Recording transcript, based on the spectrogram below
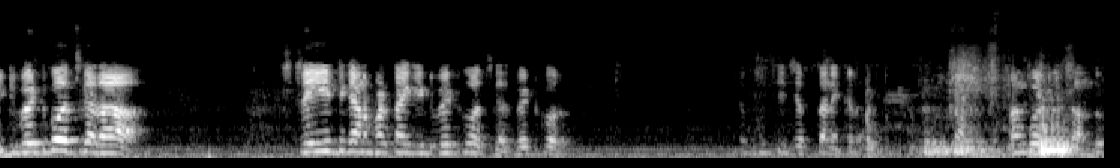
ఇటు పెట్టుకోవచ్చు కదా. స్ట్రైట్ కనపడటానికి ఇటు పెట్టుకోవచ్చు కదా పెట్టుకోరు. గుర్తి చెప్తాను ఇక్కడ. సంకొట్టు సందు.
